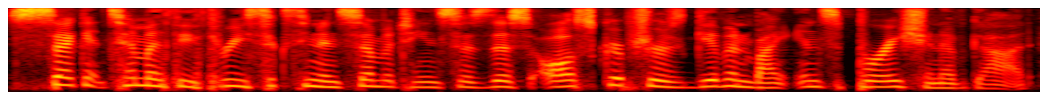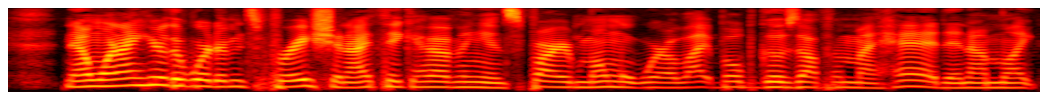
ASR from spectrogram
2 timothy 3 16 and 17 says this all scripture is given by inspiration of god. Now when i hear the word of inspiration i think of having an inspired moment where a light bulb goes off in my head and i'm like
